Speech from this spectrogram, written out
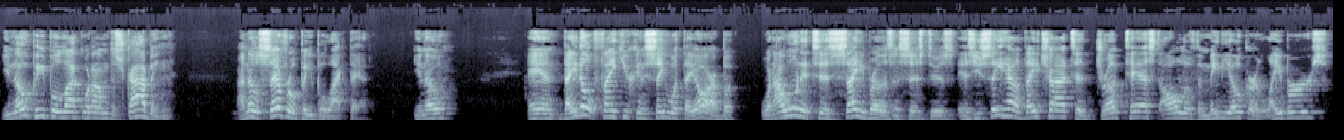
You know people like what I'm describing. I know several people like that, you know, and they don't think you can see what they are. But what I wanted to say, brothers and sisters, is you see how they try to drug test all of the mediocre laborers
